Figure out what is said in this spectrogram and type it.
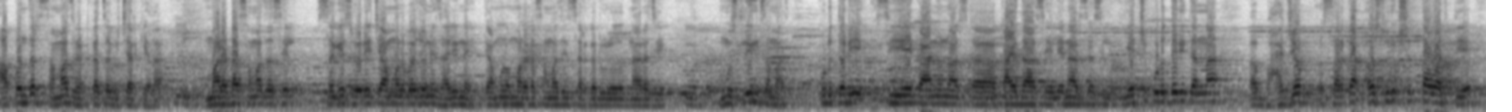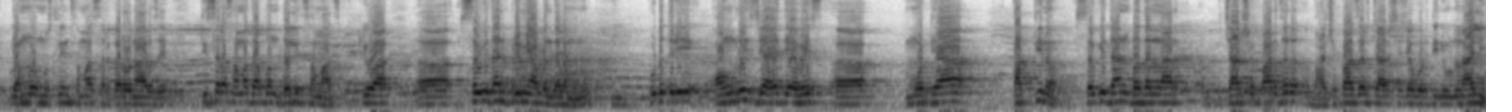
आपण जर समाज घटकाचा विचार केला मराठा समाज असेल सगळे सोयरीची अंमलबजावणी झाली नाही त्यामुळं मराठा समाजाची सरकार विरोधात नाराज आहे. मुस्लिम समाज कुठेतरी सी ए कानून कायदा असेल एन आर सी असेल याची कुठेतरी त्यांना भाजप सरकार असुरक्षितता वाटते त्यामुळं मुस्लिम समाज सरकारवर नाराज आहे. तिसरा समाज आपण दलित समाज किंवा संविधानप्रेमी आपण त्याला म्हणू. कुठंतरी काँग्रेस जे आहे त्यावेळेस मोठ्या ताकदीनं संविधान बदलणार चारशे पार जर भाजपा जर चारशेच्या वरती निवडून आली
